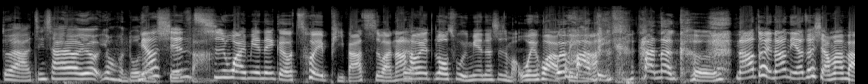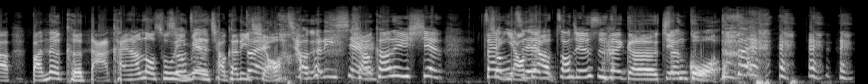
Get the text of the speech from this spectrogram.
对啊，金沙要用用很多你要先吃外面那个脆皮，把它吃完，然后它会露出里面那是什么威化威化饼，它那壳。然后对，然后你要再想办法把那个壳打开，然后露出里面的巧克力球，巧克力馅，巧克力馅。再咬掉，中间是那个 坚榛果，对，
